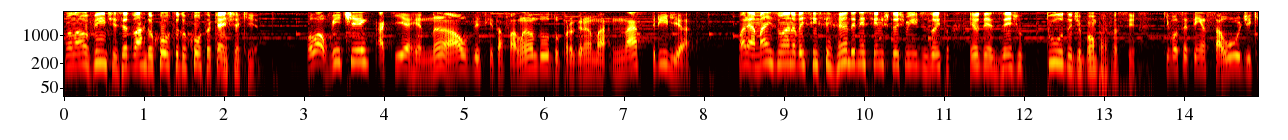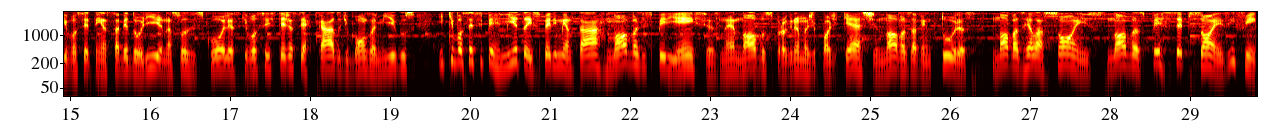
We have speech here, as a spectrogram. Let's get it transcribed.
Olá, ouvintes, Eduardo Couto do CoutoCast aqui. Olá, ouvinte, aqui é Renan Alves que tá falando do programa Na Trilha. Olha, mais um ano vai se encerrando e nesse ano de 2018 eu desejo tudo de bom para você. Que você tenha saúde, que você tenha sabedoria nas suas escolhas, que você esteja cercado de bons amigos e que você se permita experimentar novas experiências, né? Novos programas de podcast, novas aventuras, novas relações, novas percepções, enfim.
